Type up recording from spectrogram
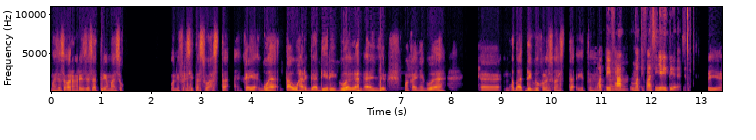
masa seorang Reza Satria masuk universitas swasta. Kayak gue tahu harga diri gue kan anjir. Makanya gue eh, nggak banget deh gue kalau swasta gitu. motivat motivasinya itu ya Iya.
